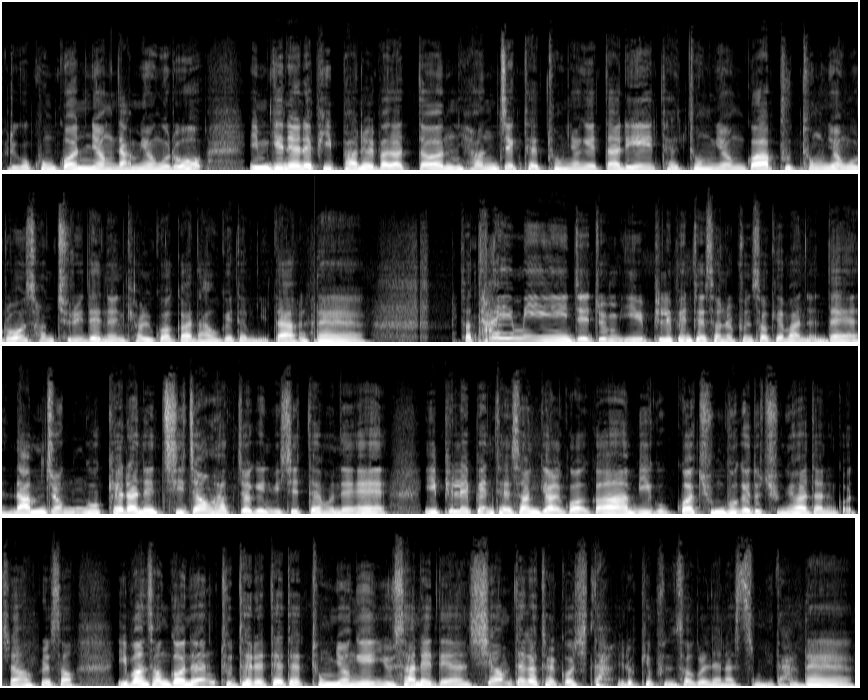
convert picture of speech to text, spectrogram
그리고 공권력 남용으로 임기 내내 비판을 받았던 현직 대통령의 딸이 대통령과 부통령으로 선출이 되는 결과가 나오게 됩니다. 네. 그래서 타임이 이제 좀 이 필리핀 대선을 분석해 봤는데 남중국해라는 지정학적인 위치 때문에 이 필리핀 대선 결과가 미국과 중국에도 중요하다는 거죠. 그래서 이번 선거는 두테르테 대통령의 유산에 대한 시험대가 될 것이다. 이렇게 분석을 내놨습니다. 네.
